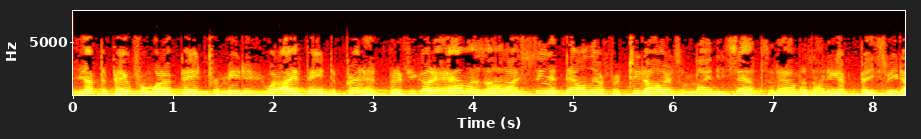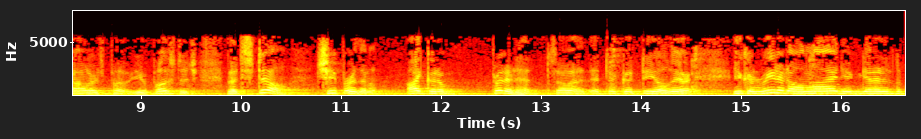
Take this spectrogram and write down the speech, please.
you have to pay for what I paid for me to what I paid to print it. But if you go to Amazon, I've seen it down there for two dollars and ninety cents at Amazon. You have to pay three dollars po- your postage, but still cheaper than I could have printed it. So it's a good deal there. You can read it online. You can get it at, the,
